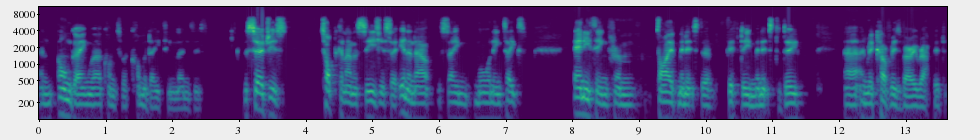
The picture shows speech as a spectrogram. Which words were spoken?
and ongoing work onto accommodating lenses the surgery is topical anesthesia so in and out the same morning takes anything from five minutes to 15 minutes to do uh, and recovery is very rapid.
